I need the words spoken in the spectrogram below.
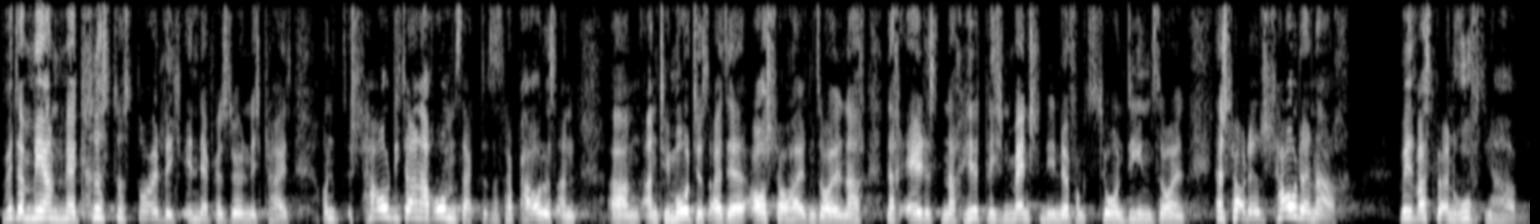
Wird da mehr und mehr Christus deutlich in der Persönlichkeit? Und schau dich danach um, sagt, das sagt Paulus an, ähm, an Timotheus, als er Ausschau halten soll nach, nach Ältesten, nach hirtlichen Menschen, die in der Funktion dienen sollen. Dann schau, schau danach, was für einen Ruf sie haben.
